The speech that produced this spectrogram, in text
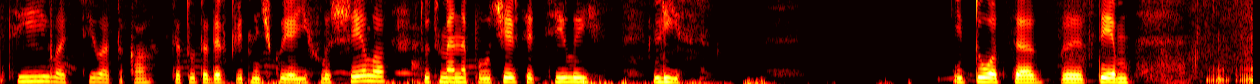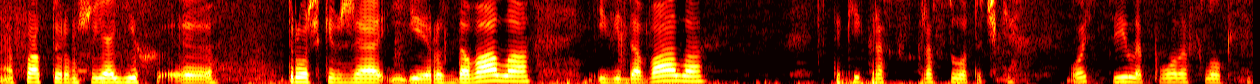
Ціла, ціла така. Це тут, де в квітничку я їх лишила. Тут в мене получився цілий ліс. І то це з тим фактором, що я їх е, трошки вже і роздавала, і віддавала. Такі крас, красоточки. Ось ціле поле флоксів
